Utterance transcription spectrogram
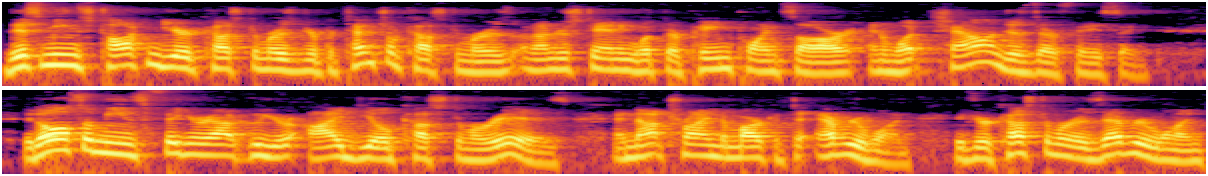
This means talking to your customers and your potential customers and understanding what their pain points are and what challenges they're facing. It also means figuring out who your ideal customer is and not trying to market to everyone. If your customer is everyone,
